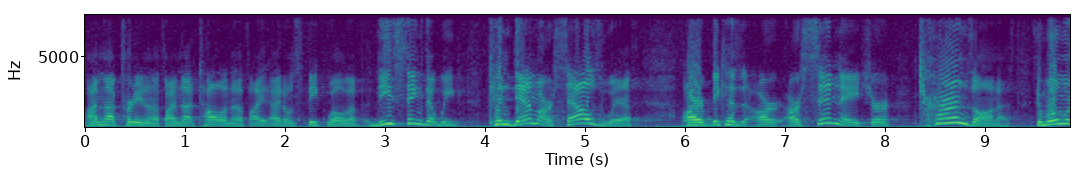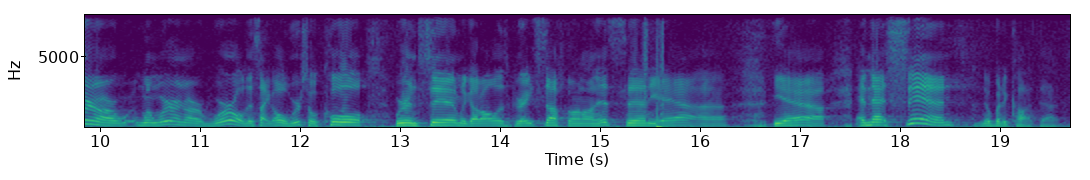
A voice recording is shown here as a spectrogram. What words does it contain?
I'm not pretty enough. I'm not tall enough. I, I don't speak well enough. These things that we condemn ourselves with are because our, our sin nature turns on us. So when we're in our when we're in our world, it's like, oh, we're so cool. We're in sin. We got all this great stuff going on. It's sin, yeah, yeah. And that sin, nobody caught that.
